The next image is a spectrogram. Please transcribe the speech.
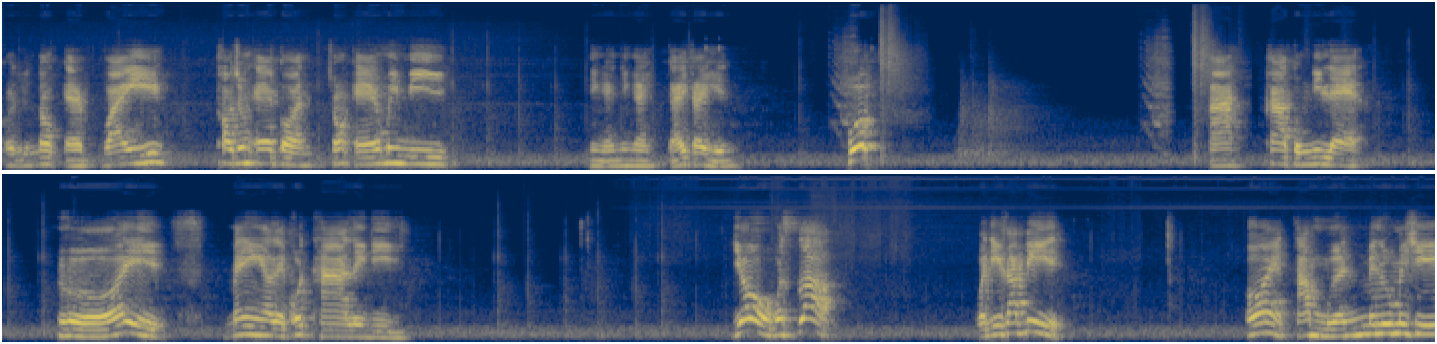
ก่อนอื่นต้องแอบไว้ เข้าช่องแอร์ก่อน ช่องแอร์ไม่มี ยังไงยังไงให้ใครเห็น ปุ๊บอะค่าตรงนี้แหละเฮ้ยไม่อะไรโคตรฮาเลยดี โย่ what's up สวัสดีครับพี่ โอ้ยทำเหมือนไม่รู้ไม่ชี้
